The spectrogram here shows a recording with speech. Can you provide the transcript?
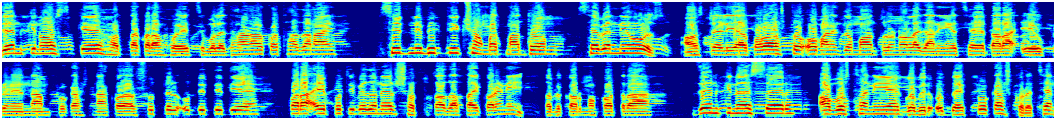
জেনকিনসকে হত্যা করা হয়েছে বলে ধারণার কথা জানায় সিডনি ভিত্তিক সংবাদ মাধ্যম সেভেন নিউজ। অস্ট্রেলিয়ার পররাষ্ট্র ও বাণিজ্য মন্ত্রণালয় জানিয়েছে, তারা ইউক্রেনের নাম প্রকাশ না করার সূত্রের উদ্ধৃতি দিয়ে করা এই প্রতিবেদনের সত্যতা যাচাই করেনি। তবে কর্মকর্তারা জেনকিনসের অবস্থা নিয়ে গভীর উদ্বেগ প্রকাশ করেছেন।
